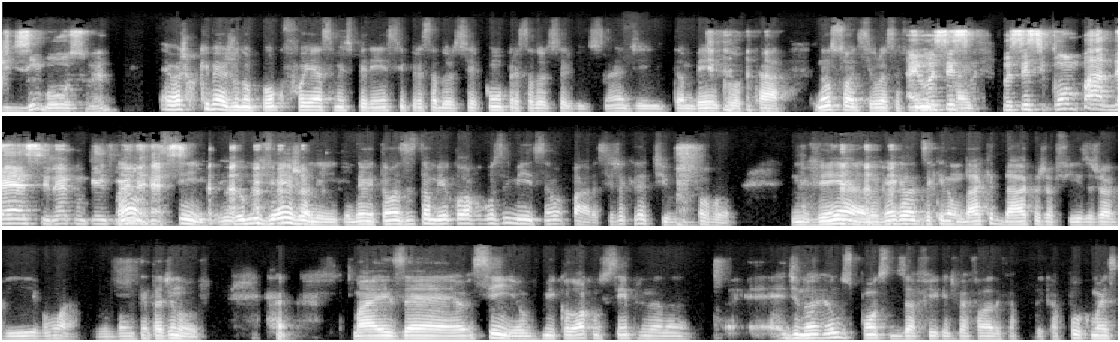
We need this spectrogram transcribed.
de desembolso, né? Eu acho que o que me ajuda um pouco foi essa minha experiência em prestador de, como prestador de serviço, né? De também colocar, não só de segurança física. Aí você, mas... você se compadece, né, com quem fornece. Não, sim, eu, eu, me vejo ali, entendeu? Então, às vezes também eu coloco alguns limites. Não, para, seja criativo, por favor. Não venha, não venha aquela dizer que não dá, que dá, que eu já fiz, eu já vi, vamos lá, vamos tentar de novo. Mas, é, sim, eu me coloco sempre na. na é, de, é um dos pontos do desafio que a gente vai falar daqui a, daqui a pouco, mas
